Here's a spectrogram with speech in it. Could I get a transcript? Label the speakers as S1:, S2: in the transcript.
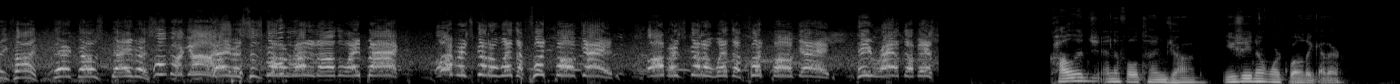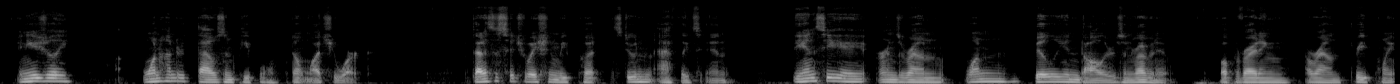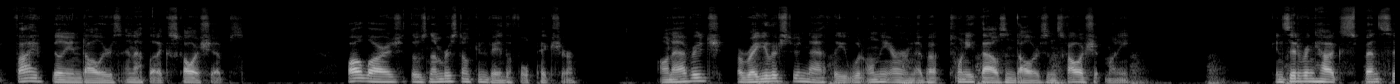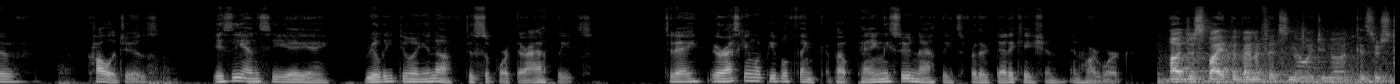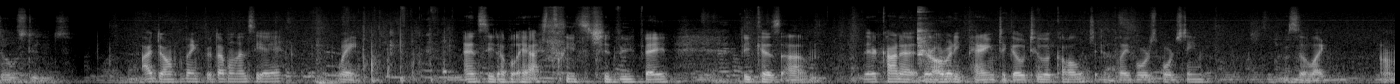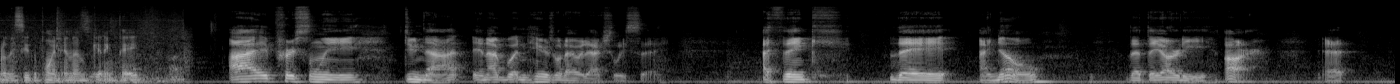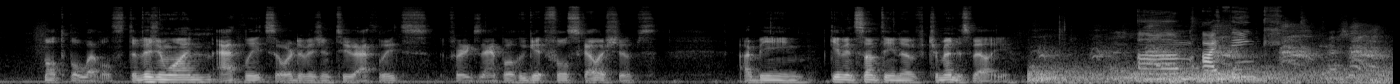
S1: 25. There goes Davis.
S2: Oh my God!
S1: Davis is going to oh. run it all the way back. Auburn's going to win the football game. Auburn's going to win the football game. He ran the miss.
S3: College and a full time job usually don't work well together. And usually, 100,000 people don't watch you work. But that is the situation we put student athletes in. The NCAA earns around $1 billion in revenue, while providing around $3.5 billion in athletic scholarships. While large, those numbers don't convey the full picture. On average, a regular student athlete would only earn about $20,000 in scholarship money. Considering how expensive college is, is the NCAA really doing enough to support their athletes? Today, we are asking what people think about paying these student athletes for their dedication and hard work.
S4: Uh, despite the benefits, no, I do not, because they're still students.
S5: I don't think the double NCAA. Wait, NCAA athletes should be paid because um, they're kind of they're already paying to go to a college and play for a sports team. So like, I don't really see the point in them getting paid.
S6: I personally do not, and I and here's what I would actually say. I think they, I know that they already are at multiple levels. Division one athletes or Division two athletes, for example, who get full scholarships, are being given something of tremendous value.
S7: Um, I think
